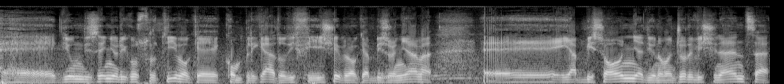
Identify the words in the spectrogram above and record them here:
eh, di un disegno ricostruttivo che è complicato, difficile, però che abbisognava eh, e ha bisogno di una maggiore vicinanza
